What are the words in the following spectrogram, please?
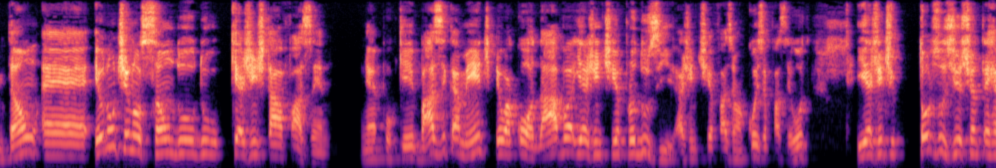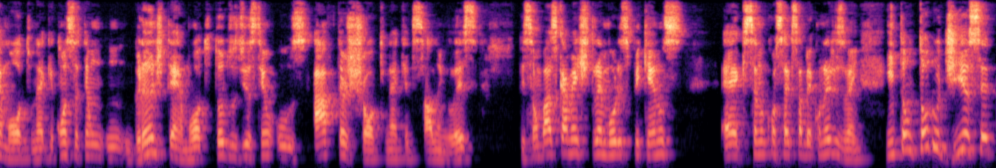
Então, é, eu não tinha noção do, do que a gente estava fazendo né? Porque basicamente eu acordava e a gente ia produzir, a gente ia fazer uma coisa, fazer outra, e a gente todos os dias tinha terremoto, né? Que quando você tem um, um grande terremoto, todos os dias tem os aftershock, né? Que eles falam em inglês, que são basicamente tremores pequenos é, que você não consegue saber quando eles vêm. Então todo dia você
